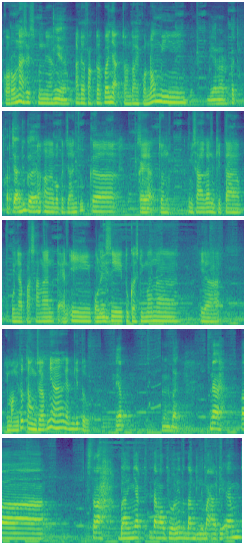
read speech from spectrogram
corona sih sebenarnya Iya. ada faktor banyak contoh ekonomi Biar ke- kerjaan juga. eh, eh, pekerjaan juga kayak contoh misalkan kita punya pasangan TNI polisi tugas di mana ya emang itu tanggung jawabnya kan gitu Yap, benar banget. Nah, eh, setelah banyak kita ngobrolin tentang dilema LDM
